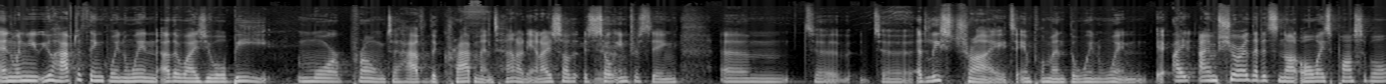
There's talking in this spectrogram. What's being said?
And when you you have to think win-win, otherwise you will be more prone to have the crab mentality. And I just thought that it's so interesting um, to to at least try to implement the win-win. I I'm sure that it's not always possible.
